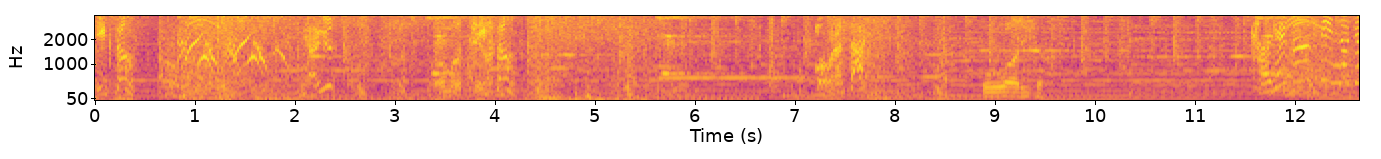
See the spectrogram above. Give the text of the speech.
行くぞ。かぐつ思ってもらった。終わりだ。影分身の術。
